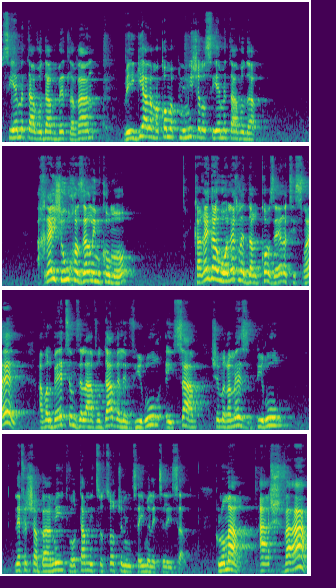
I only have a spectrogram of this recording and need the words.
סיים את העבודה בבית לבן והגיע למקום הפנימי שלו, סיים את העבודה. אחרי שהוא חוזר למקומו, כרגע הוא הולך לדרכו, זה ארץ ישראל, אבל בעצם זה לעבודה ולבירור עשיו, שמרמז בירור נפש הבעמית ואותם ניצוצות שנמצאים אצל עשיו. כלומר, ההשוואה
